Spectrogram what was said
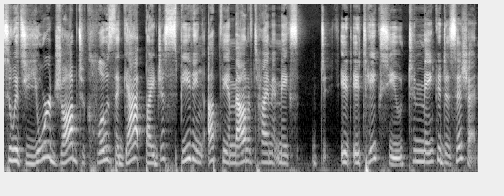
So it's your job to close the gap by just speeding up the amount of time it makes it, it takes you to make a decision.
